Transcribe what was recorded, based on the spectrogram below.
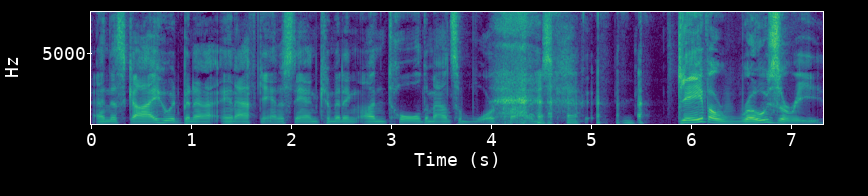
and this guy who had been uh, in Afghanistan committing untold amounts of war crimes gave a rosary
